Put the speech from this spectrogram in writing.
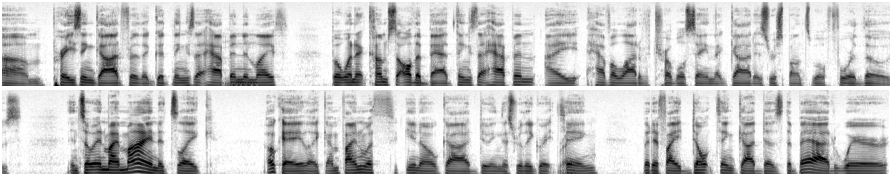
um, praising God for the good things that happen in Mhm. life, but when it comes to all the bad things that happen, I have a lot of trouble saying that God is responsible for those. And so in my mind, it's like, okay, like I'm fine with, you know, God doing this really great Right. thing, but if I don't think God does the bad, where,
